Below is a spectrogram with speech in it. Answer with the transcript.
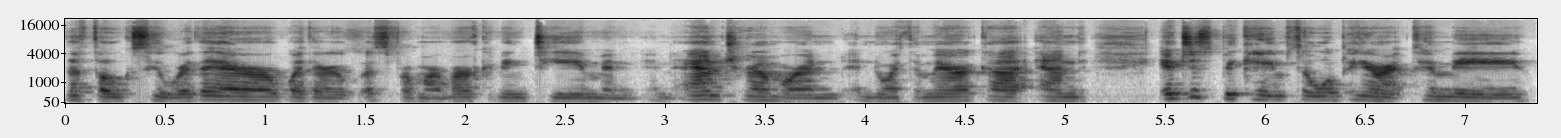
the folks who were there, whether it was from our marketing team in, in Antrim or in, in North America, and it just became so apparent to me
